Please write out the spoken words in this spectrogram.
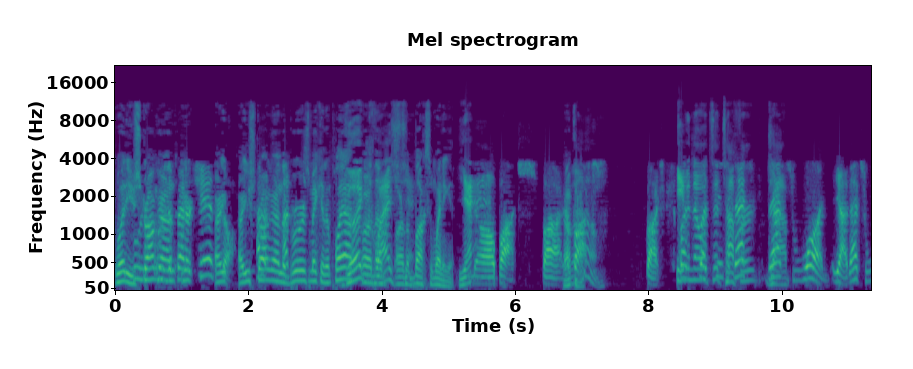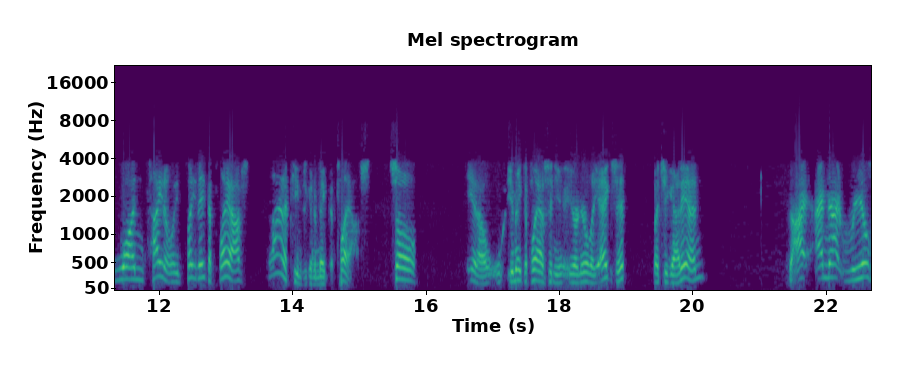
What are you Who's- stronger who's a on? better chance, are, you, are you stronger on the I- Brewers making the playoffs Good or the or the Bucks winning it? Yeah. No, Bucks, Bucks, Okay. Bucks, oh. Bucks. Even But- though but it's a see, tougher that, That's one. Yeah, that's one title. You play make the playoffs. A lot of teams are going to make the playoffs. So, you know, you make the playoffs and you- you're an early exit, but you got in. I, I'm not real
